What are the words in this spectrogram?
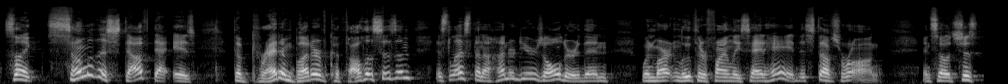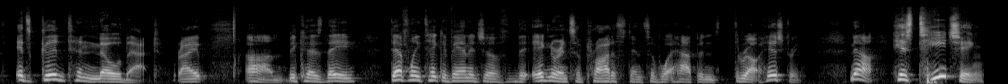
it's like some of the stuff that is the bread and butter of Catholicism is less than 100 years older than when Martin Luther finally said, hey, this stuff's wrong. And so it's just, it's good to know that, right? Um, because they definitely take advantage of the ignorance of Protestants of what happened throughout history. Now, his teaching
